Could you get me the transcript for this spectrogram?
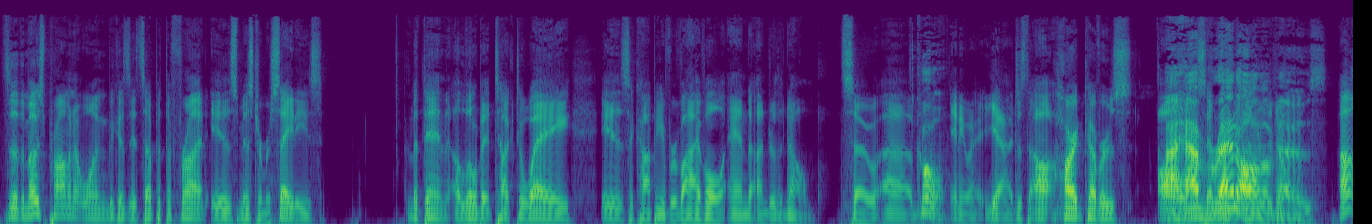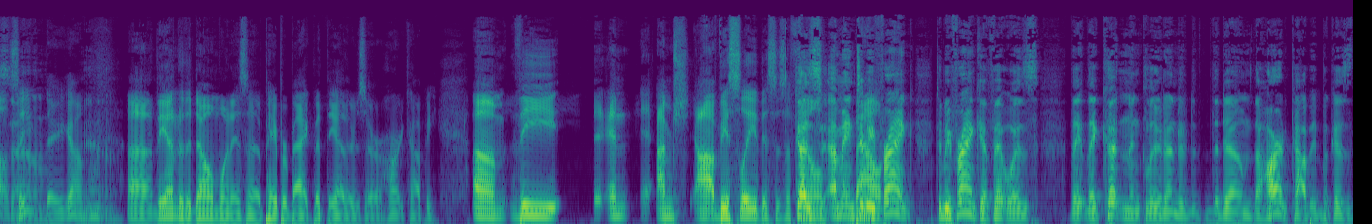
so the most prominent one because it's up at the front is Mr. Mercedes, but then a little bit tucked away is a copy of Revival and Under the Dome. So um, Cool. Anyway, yeah, just uh, hardcovers. All I have read all of those. Oh, so, see, there you go. Yeah. Uh, the Under the Dome one is a paperback, but the others are hard copy. Um, the and I'm sh- obviously this is a Because. I mean, to be frank, to be frank, if it was they, they couldn't include under the dome the hard copy because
